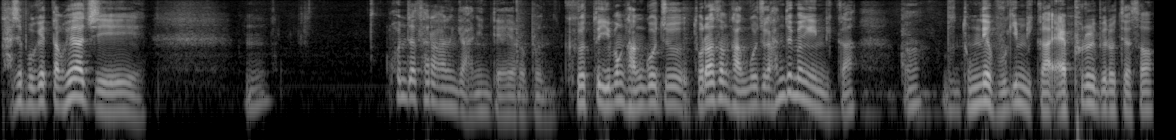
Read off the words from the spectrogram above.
다시 보겠다고 해야지. 음? 혼자 살아가는 게 아닌데 여러분 그것도 이번 광고주 돌아선 광고주가 한두 명입니까? 어? 무슨 동네 북입니까? 애플을 비롯해서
